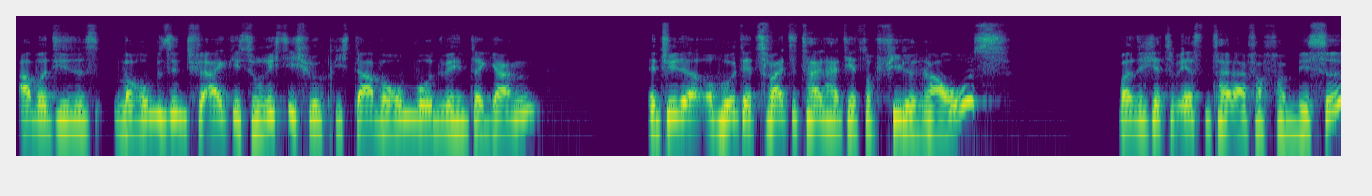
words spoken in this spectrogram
Aber dieses, warum sind wir eigentlich so richtig wirklich da? Warum wurden wir hintergangen? Entweder holt der zweite Teil halt jetzt noch viel raus, was ich jetzt im ersten Teil einfach vermisse.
